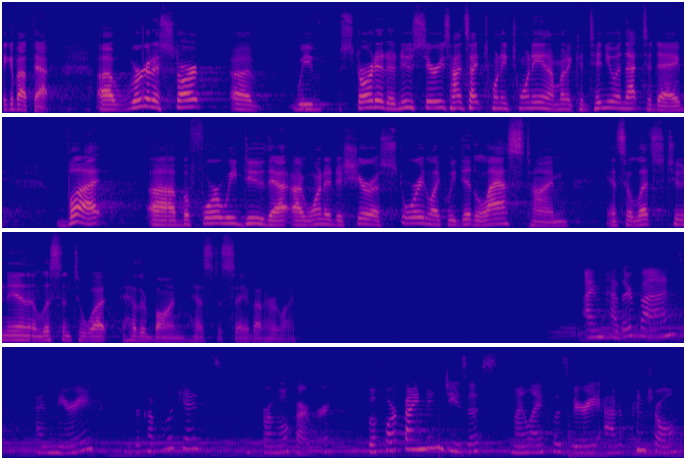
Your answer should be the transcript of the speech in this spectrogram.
Think about that. Uh, we're going to start, uh, we've started a new series, Hindsight 2020, and I'm going to continue in that today. But uh, before we do that, I wanted to share a story like we did last time. And so let's tune in and listen to what Heather Bond has to say about her life. I'm Heather Bond. I'm married with a couple of kids from Oak Harbor. Before finding Jesus, my life was very out of control.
